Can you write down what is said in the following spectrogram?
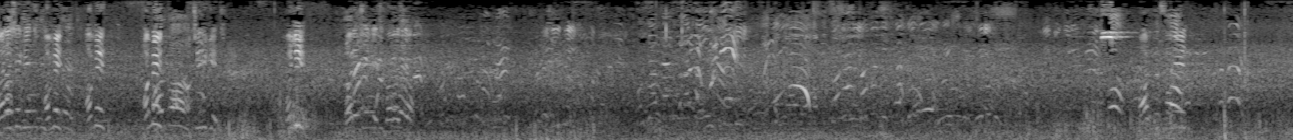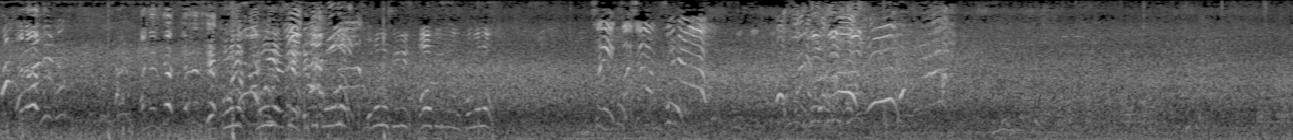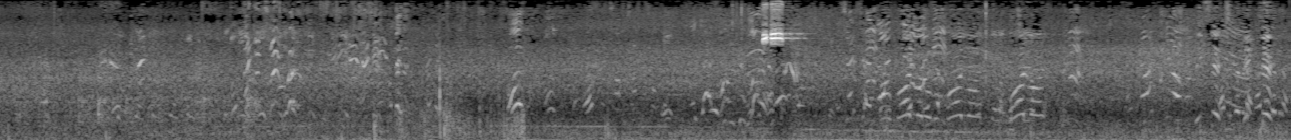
baraja geç. Ahmet. Ahmet. Ahmet. İçeri geç. Ali. Baraja geç baraja. Arda Sait. Annemiz gel. Annemiz E, kovala. Kovala Efe. Efe kovala. Kovala seni. Aferin oğlum kovala. Faal Bekle,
